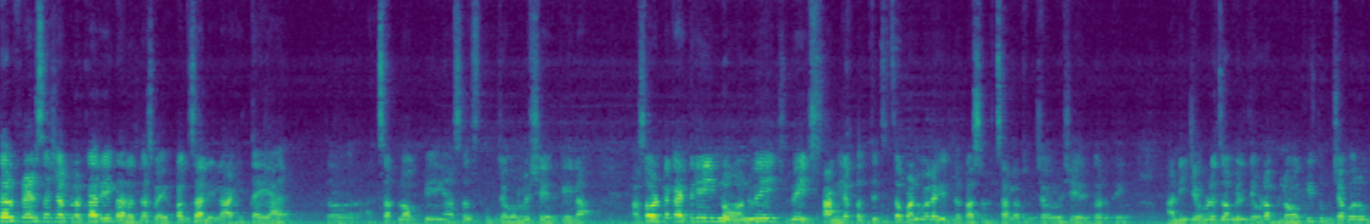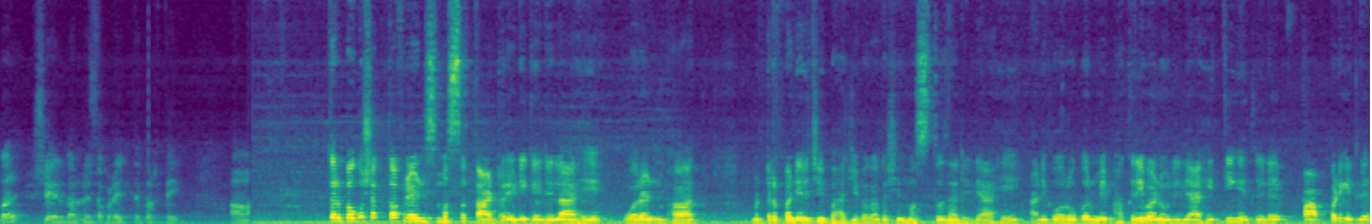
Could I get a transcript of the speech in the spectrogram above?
तर फ्रेंड्स अशा प्रकारे घरातला स्वयंपाक झालेला आहे तयार. तर आजचा ब्लॉग मी असंच तुमच्याबरोबर शेअर केला. असं वाटलं काहीतरी नॉनव्हेज व्हेज चांगल्या पद्धतीचं बनवायला घेतलं का असं चला तुमच्याबरोबर शेअर करते. आणि जेवढं जमेल तेवढा ब्लॉगही तुमच्याबरोबर शेअर करण्याचा प्रयत्न करते. तर बघू शकता फ्रेंड्स मस्त ताट रेडी केलेलं आहे. वरण भात मटर पनीरची भाजी बघा कशी मस्त झालेली आहे. आणि बरोबर मी भाकरी बनवलेली आहे. ती घेतलेली आहे पापड घेतले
